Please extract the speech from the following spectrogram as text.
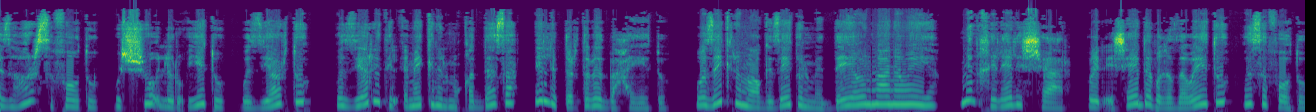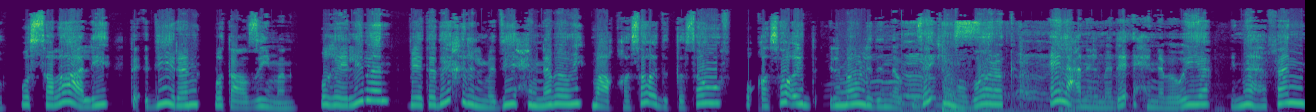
إظهار صفاته والشوق لرؤيته وزيارته وزيارة الأماكن المقدسة اللي بترتبط بحياته وذكر معجزاته المادية والمعنوية. من خلال الشعر والإشادة بغزواته وصفاته والصلاة عليه تقديرا وتعظيما. وغالبا بيتداخل المديح النبوي مع قصائد التصوف وقصائد المولد النبوي. زكي مبارك قال عن المدائح النبوية إنها فن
